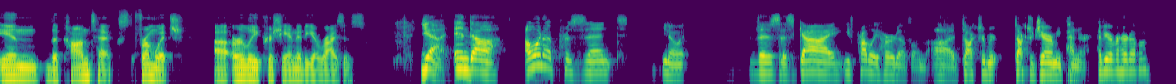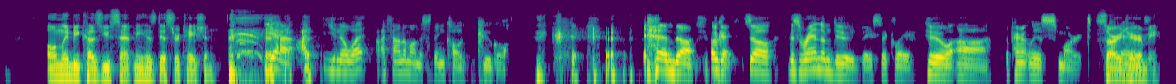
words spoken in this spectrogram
in the context from which uh, early Christianity arises. Yeah, and uh, I want to present, you know, there's this guy you've probably heard of him, uh, Dr. Dr. Jeremy Penner. Have you ever heard of him? Only because you sent me his dissertation. yeah, I, you know what? I found him on this thing called Google. and uh, okay, so this random dude basically who uh, apparently is smart. Sorry, and, Jeremy.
